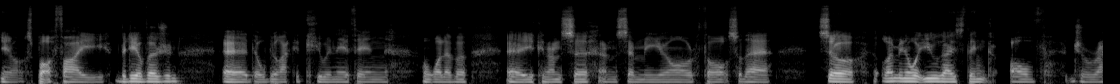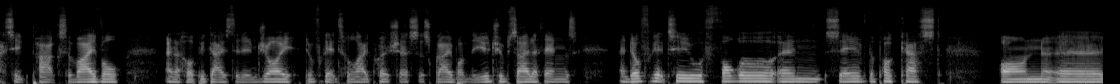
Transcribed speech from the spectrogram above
you know Spotify video version. Uh, there will be like a Q&A thing or whatever. Uh, you can answer and send me your thoughts there. So let me know what you guys think of Jurassic Park Survival and I hope you guys did enjoy. Don't forget to like, share, subscribe on the YouTube side of things, and don't forget to follow and save the podcast on uh,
